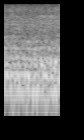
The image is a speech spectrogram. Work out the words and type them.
Lord.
